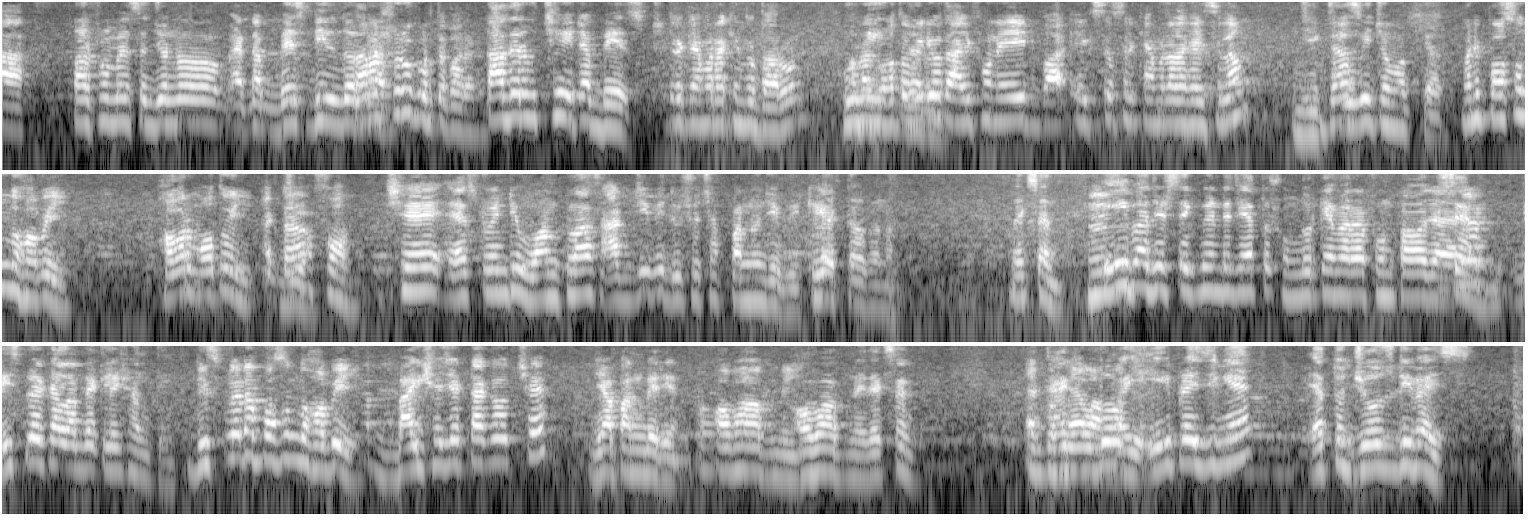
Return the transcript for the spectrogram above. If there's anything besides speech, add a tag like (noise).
পারফরমেন্সের জন্য একটা বেস্ট ডিল তারা দরকার শুরু করতে পারেন। তাদের হচ্ছে এটা বেস্ট এটার ক্যামেরা কিন্তু দারুণ। আমরা গত ভিডিওতে আইফোন এইট বা এক্সএস এর ক্যামেরা দেখাইছিলাম। জি খুবই চমৎকার। মানে পছন্দ হবেই। হওয়ার মতোই একটা ফোন টোয়েন্টি ওয়ান প্লাস আট জিবি দুশো ছাপ্পান্ন জিবি ঠিক আছে? হবে না। দেখছেন এই বাজেট সেগমেন্টে যে এত সুন্দর ক্যামেরা ফোন পাওয়া যায় ডিসপ্লে কালার দেখলে শান্তি। ডিসপ্লেটা পছন্দ হবেই বাইশ হাজার টাকা হচ্ছে জাপান ভেরিয়েন্ট অভাব নেই। অভাব নেই দেখছেন? এই প্রাইজিং এ এত জোস ডিভাইস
